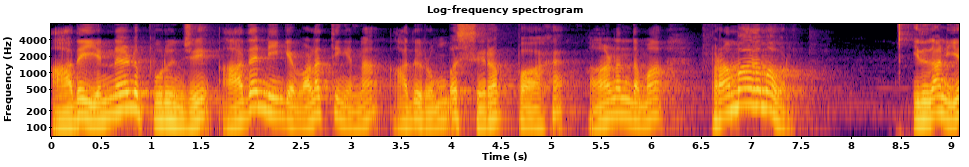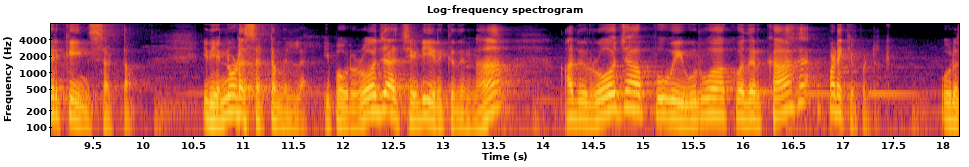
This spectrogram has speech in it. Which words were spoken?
அதை என்னன்னு புரிஞ்சு அதை நீங்கள் வளர்த்திங்கன்னா அது ரொம்ப சிறப்பாக ஆனந்தமாக பிரமாதமாக வரும். இதுதான் இயற்கையின் சட்டம். இது என்னோட சட்டம் இல்லை. இப்போ ஒரு ரோஜா செடி இருக்குதுன்னா அது ரோஜா பூவை உருவாக்குவதற்காக படைக்கப்பட்டிருக்கு. ஒரு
